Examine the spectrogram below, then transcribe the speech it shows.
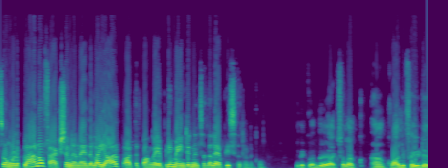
சோ உங்களோட பிளான் ஆஃப் ஆக்ஷன் என்ன? இதெல்லாம் யார் பார்த்துப்பாங்க? எப்படி மெயின்டெனன்ஸ் அதெல்லாம் எப்படி சார் நடக்கும்? இதுக்கு வந்து ஆக்சுவலாக குவாலிஃபைடு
